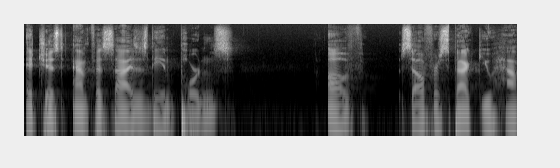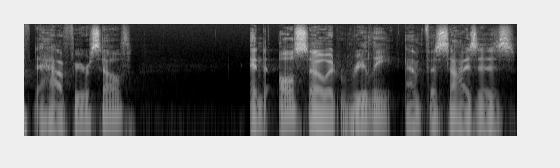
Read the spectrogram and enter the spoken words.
it just emphasizes the importance of self respect you have to have for yourself. And also, it really emphasizes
